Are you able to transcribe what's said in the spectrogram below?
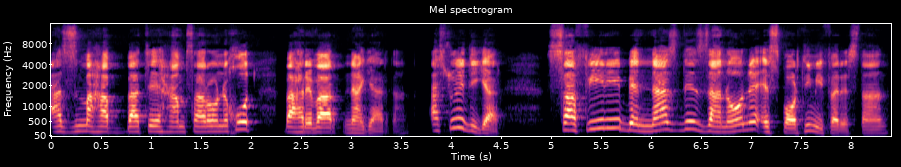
از محبت همسران خود بهرهور نگردند. از سوی دیگر سفیری به نزد زنان اسپارتی میفرستند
